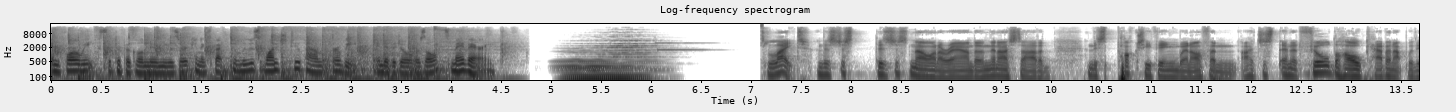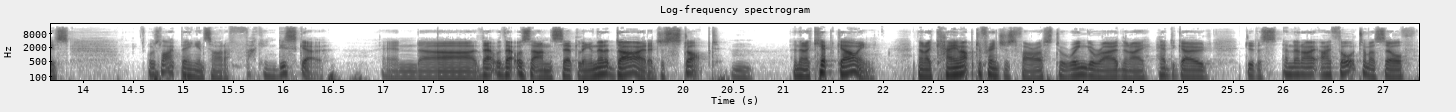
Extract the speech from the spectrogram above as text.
In four weeks, the typical Noom user can expect to lose one to two pounds per week. Individual results may vary. It's late, and there's just there's just no one around. And then I started, and this poxy thing went off, and I just and it filled the whole cabin up with this. It was like being inside a fucking disco, and uh, that that was unsettling. And then it died. It just stopped, and then I kept going. Then I came up to French's Forest to Ringa Road, and then I had to go do this. And then I, I thought to myself,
